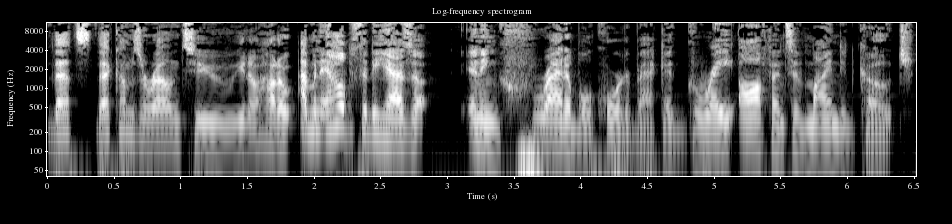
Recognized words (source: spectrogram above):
that's that comes around to you know how to. I mean, it helps that he has a, an incredible quarterback, a great offensive minded coach,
